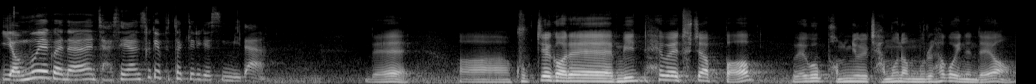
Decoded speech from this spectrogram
이 업무에 관한 자세한 소개 부탁드리겠습니다. 네, 어, 국제거래 및 해외투자법 외국 법률 자문 업무를 하고 있는데요.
